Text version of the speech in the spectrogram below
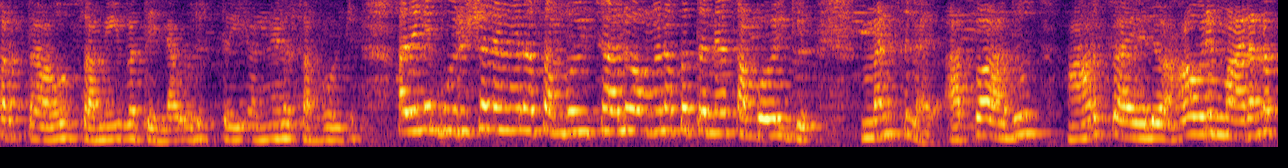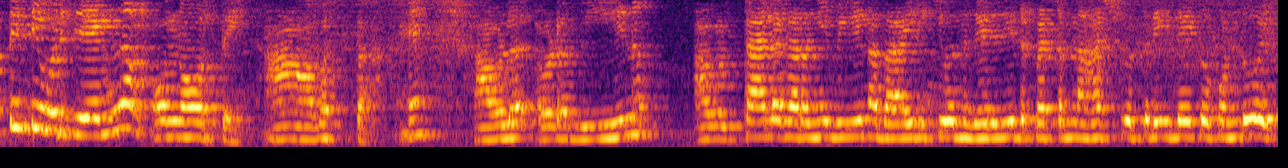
ഭർത്താവും സമീപത്തില്ല. ഒരു സ്ത്രീ അങ്ങനെ സംഭവിച്ചു. അതിന് പുരുഷൻ എങ്ങനെ സംഭവിച്ചാലും അങ്ങനെയൊക്കെ തന്നെ സംഭവിക്കും. മനസ്സിലായി? അപ്പോൾ അത് ആർക്കായാലും ആ ഒരു മരണത്തിന്റെ ഒരു രംഗം ഒന്നോർത്തേ. ആ അവസ്ഥ. ഏഹ് അവൾ അവിടെ വീണ് അവൾ തല കറങ്ങി വീണതായിരിക്കുമെന്ന് കരുതിയിട്ട് പെട്ടെന്ന് ആശുപത്രിയിലേക്ക് കൊണ്ടുപോയി.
